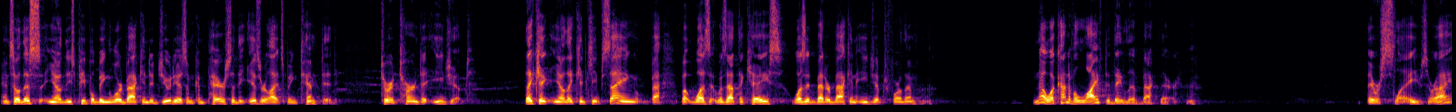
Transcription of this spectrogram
And so this, you know, these people being lured back into Judaism compares to the Israelites being tempted to return to Egypt. They could, you know, they could keep saying, but was it was that the case? Was it better back in Egypt for them? No. What kind of a life did they live back there? They were slaves, right?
